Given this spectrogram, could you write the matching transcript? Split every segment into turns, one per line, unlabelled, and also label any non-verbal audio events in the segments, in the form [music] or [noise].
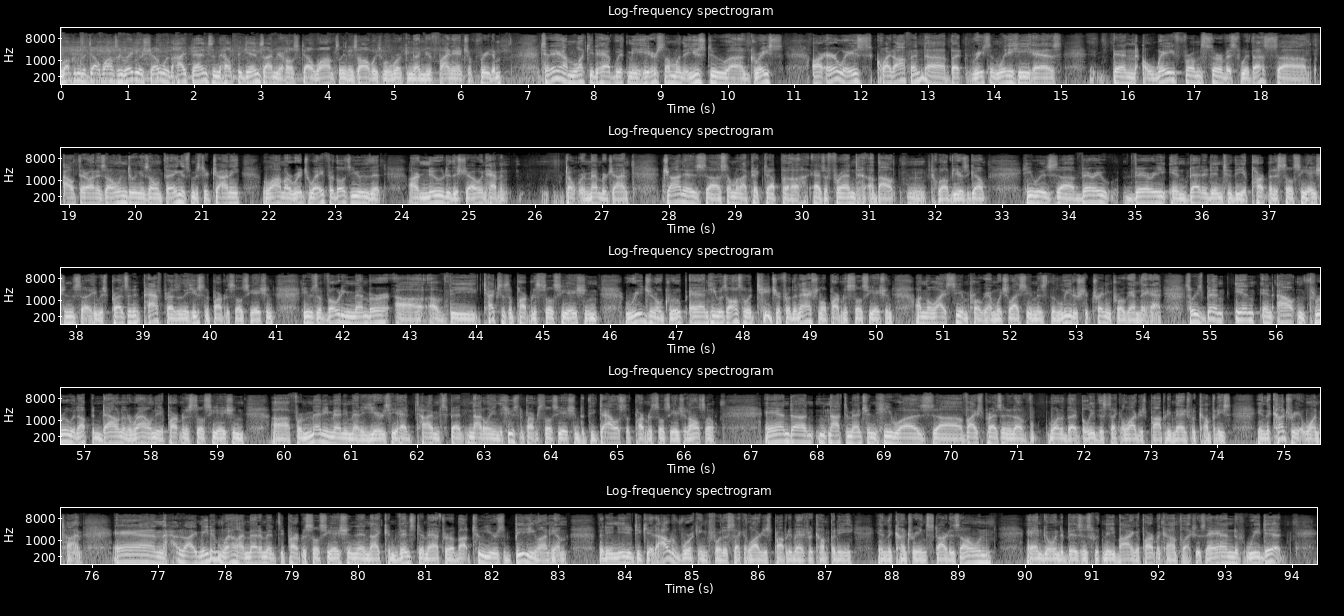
Welcome to the Del Walmsley Radio Show where the hype ends and the help begins. I'm your host, Del Walmsley, and as always, we're working on your financial freedom. Today, I'm lucky to have with me here someone that used to uh, grace our airways quite often, uh, but recently he has been away from service with us, uh, out there on his own, doing his own thing. Is Mr. Johnny Lama Ridgway. For those of you that are new to the show and haven't don't remember John. John is uh, someone I picked up uh, as a friend about hmm, 12 years ago. He was uh, very, very embedded into the apartment associations. Uh, he was president, past president of the Houston Apartment Association. He was a voting member uh, of the Texas Apartment Association regional group, and he was also a teacher for the National Apartment Association on the Lyceum program, which Lyceum is the leadership training program they had. So he's been in and out and through and up and down and around the apartment association uh, for many, many, many years. He had time spent not only in the Houston Apartment Association, but the Dallas Apartment Association also. And uh, not to mention, he was uh, vice president of one of the, I believe, the second largest property management companies in the country at one time. And how did I meet him? Well, I met him at the Apartment Association, and I convinced him after about two years of beating on him that he needed to get out of working for the second largest property management company in the country and start his own and go into business with me buying apartment complexes. And we did.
